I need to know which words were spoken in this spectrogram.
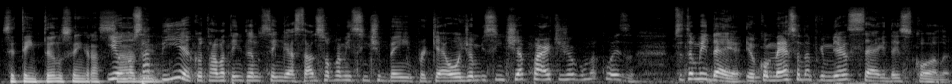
Você tentando ser engraçado. E eu não sabia que eu tava tentando ser engraçado só pra me sentir bem, porque é onde eu me sentia parte de alguma coisa. Pra você ter uma ideia, eu começo na primeira série da escola,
